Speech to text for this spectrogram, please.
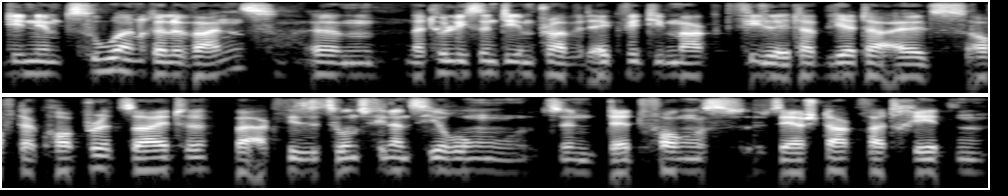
Die nehmen zu an Relevanz. Ähm, natürlich sind die im Private Equity Markt viel etablierter als auf der Corporate Seite. Bei Akquisitionsfinanzierungen sind Debtfonds sehr stark vertreten,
